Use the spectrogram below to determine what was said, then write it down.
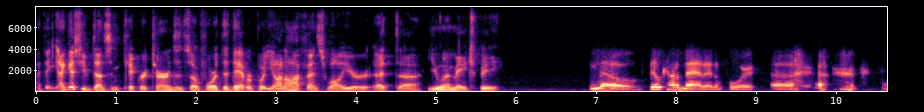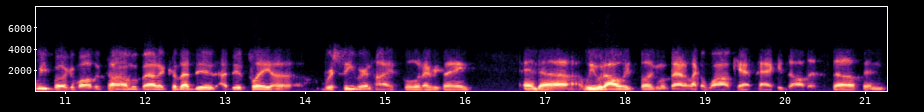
I think I guess you've done some kick returns and so forth. Did they ever put you on offense while you're at uh, UMHB? No, still kind of mad at him for it. Uh, we bug him all the time about it because I did I did play uh, receiver in high school and everything, and uh, we would always bug him about it like a wildcat package, all that stuff, and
